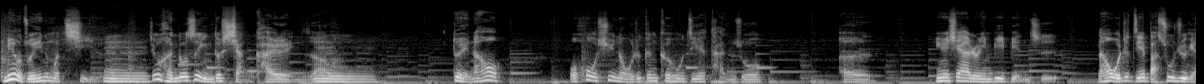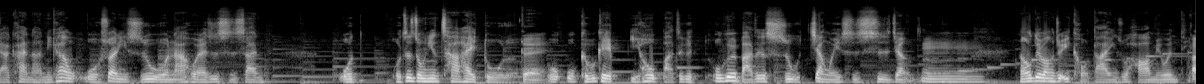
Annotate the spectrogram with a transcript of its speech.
没有昨天那么气了。嗯，就很多事情都想开了，你知道吗？嗯，对。然后我后续呢，我就跟客户直接谈说，呃，因为现在人民币贬值。然后我就直接把数据给他看啊，你看我算你十五，我拿回来是十三，我我这中间差太多了。对，我我可不可以以后把这个，我可不可以把这个十五降为十四这样子？嗯。然后对方就一口答应说好啊，没问题。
